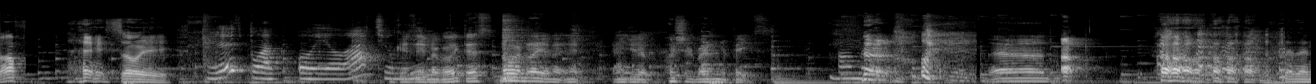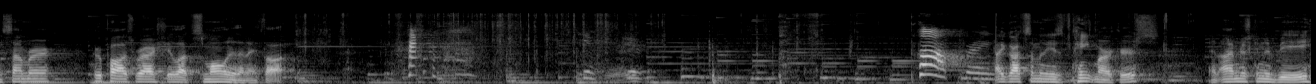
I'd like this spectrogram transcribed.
Lift it off. Hey, Zoe. It is black oil, actually. Okay, then I'll go like this. No, no, no, no, no. I need you to push it right in your face. Um, No, no, no. and up. and then Summer, her paws were actually a lot smaller than I thought. here, here. Paw print. I got some of these paint markers, and I'm just gonna be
